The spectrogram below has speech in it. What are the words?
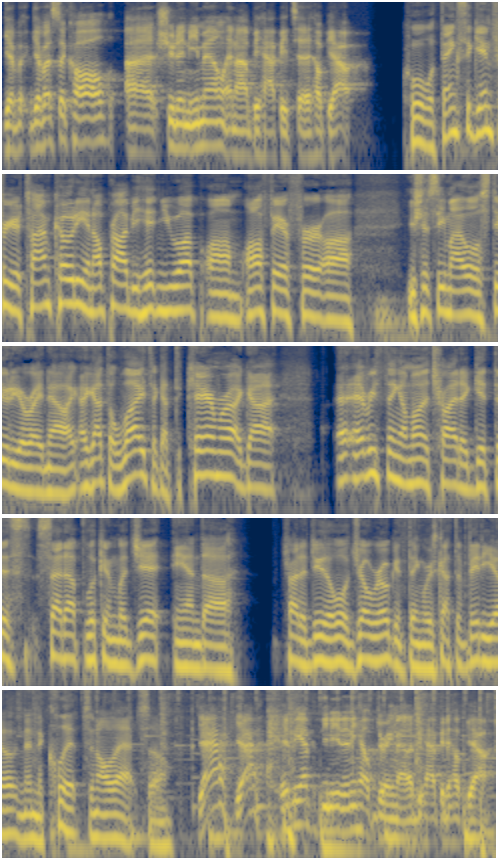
give give us a call, uh, shoot an email, and I'll be happy to help you out. Cool. Well, thanks again for your time, Cody. And I'll probably be hitting you up um, off air for. Uh, you should see my little studio right now. I, I got the lights, I got the camera, I got everything. I'm gonna try to get this set up looking legit and uh, try to do the little Joe Rogan thing where he's got the video and then the clips and all that. So Yeah, yeah. Hit me up if you need any help doing that. I'd be happy to help you out.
